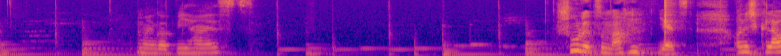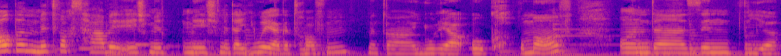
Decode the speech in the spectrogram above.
Oh mein Gott, wie heißt's? Schule zu machen, jetzt. Und ich glaube, mittwochs habe ich mit, mich mit der Julia getroffen, mit der Julia Okromov. Und da äh, sind wir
